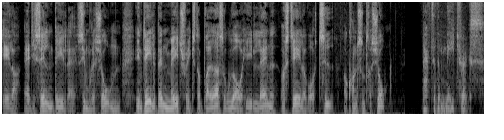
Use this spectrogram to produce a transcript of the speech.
Eller er de selv en del af simulationen, en del af den matrix, der breder sig ud over hele landet og stjæler vores tid og koncentration? Back to the Matrix.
